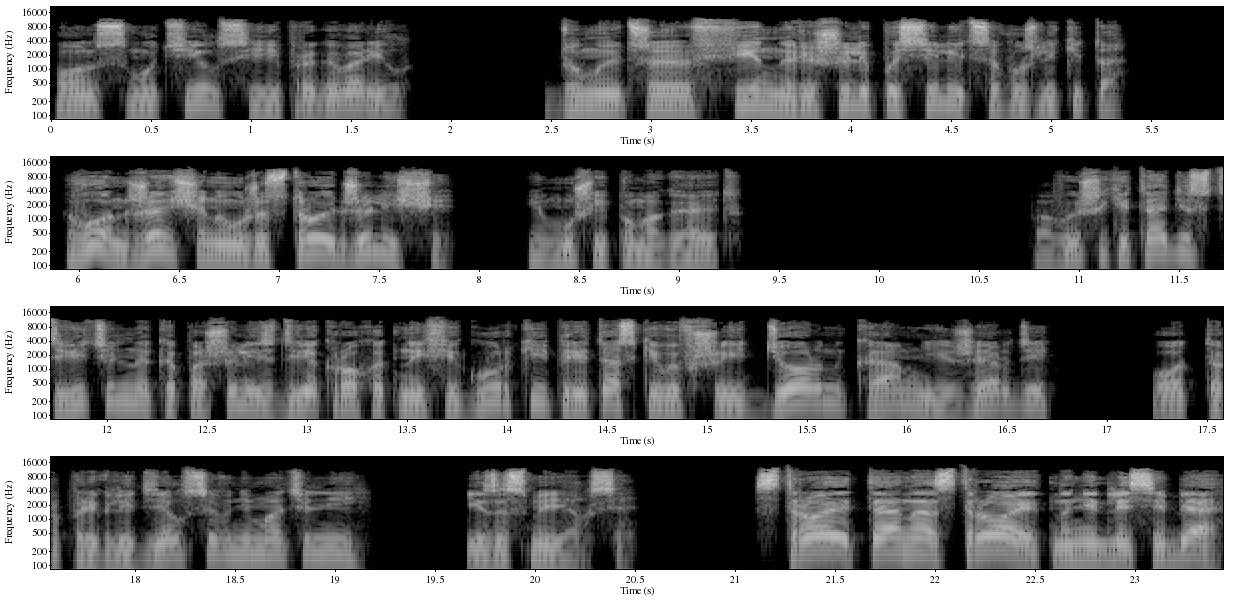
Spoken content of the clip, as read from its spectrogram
Он смутился и проговорил. «Думается, финны решили поселиться возле кита. Вон, женщина уже строит жилище, и муж ей помогает. Повыше кита действительно копошились две крохотные фигурки, перетаскивавшие дерн, камни и жерди. Оттор пригляделся внимательней и засмеялся. «Строит-то она строит, но не для себя.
